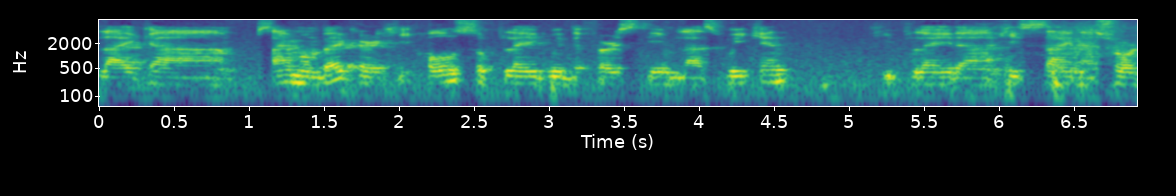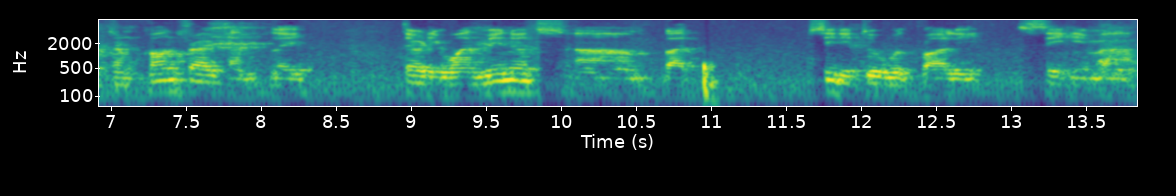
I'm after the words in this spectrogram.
like uh, Simon Becker, he also played with the first team last weekend. He played. Uh, he signed a short-term contract and played 31 minutes. Um, but City2 will probably see him uh,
